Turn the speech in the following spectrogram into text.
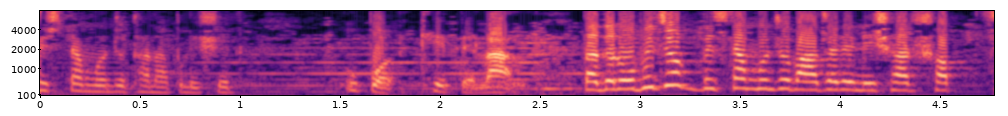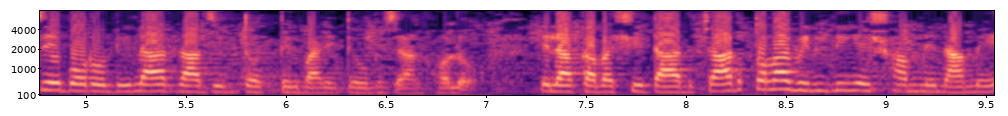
বিশ্রামগঞ্জ থানা পুলিশের উপর খেপে লাল। তাদের অভিযোগ, বিশ্রামগঞ্জ বাজারে নেশার সবচেয়ে বড় ডিলার রাজীব দত্তের বাড়িতে অভিযান হলো। এলাকাবাসী তার চারতলা বিল্ডিং এর সামনে নামে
